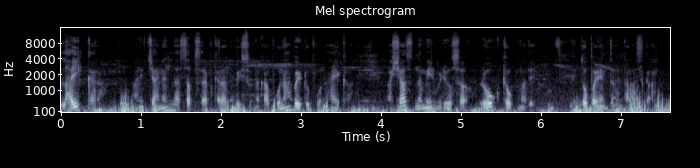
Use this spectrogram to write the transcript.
लाईक करा. आणि चॅनलला सबस्क्राईब करायला विसरू नका. पुन्हा भेटू पुन्हा ऐका. अशाच नवीन व्हिडिओसह रोखोकमध्ये तोपर्यंत नमस्कार.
